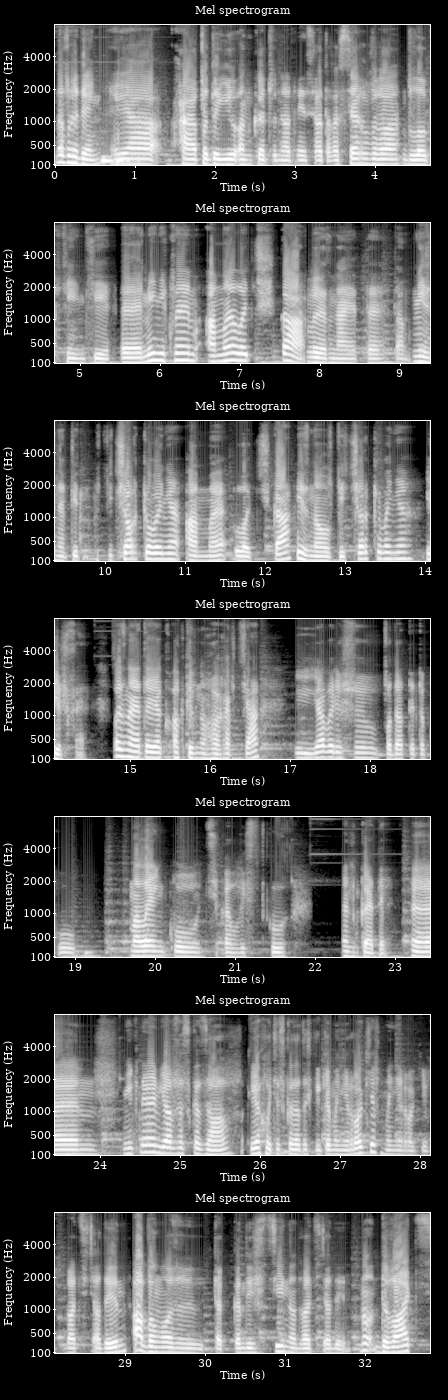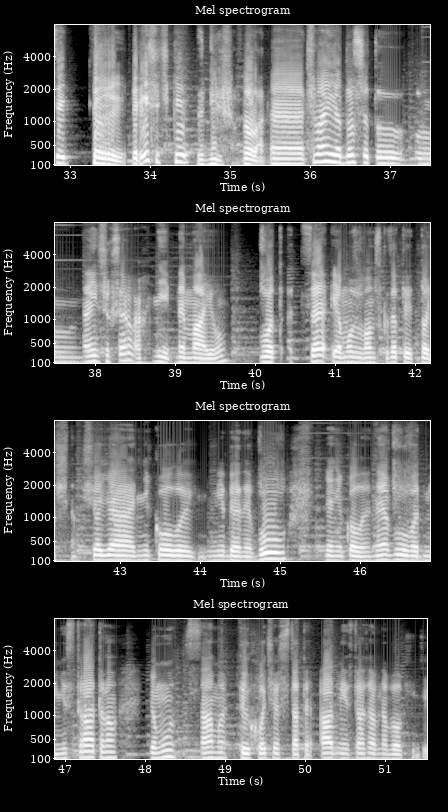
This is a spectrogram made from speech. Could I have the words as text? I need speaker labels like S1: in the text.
S1: Добрий день. Я а, подаю анкету на адміністратора сервера блок TNT. Е, мій нікнейм Амелочка. Ви знаєте, там міжне під, підчоркування, Амелочка. І знову підчоркування, і все. Ви знаєте, як активного гравця, і я вирішив подати таку маленьку цікавистку анкети. Е, нікнейм я вже сказав. Я хочу сказати, скільки мені років. Мені років 21. Або може так кондиційно 21. Ну, 23. Трішечки збільшив. Ну ладно. Е, чи маю я досвіду на інших серверах? Ні, не маю. От це я можу вам сказати точно, що я ніколи ніде не був, я ніколи не був адміністратором. Чому саме ти хочеш стати адміністратором на блокінді?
